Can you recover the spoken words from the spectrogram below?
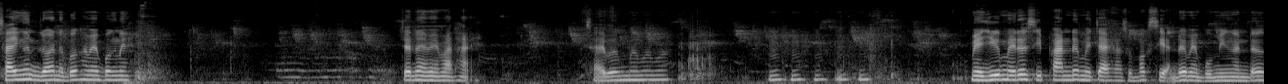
ใช้เงินด้วยนะเบิ้งให้แม่เบิ้งเนี่ยจะได้ไม่มาถ่ายใช้เบิ้งเบิ้งเบิ้งเบิ้งแม่ยืมแม่เด้อสิพันเด้อแม่จ่ายค่าสมพักเสียนเด้อแม่บ่มีเงินเด้อ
